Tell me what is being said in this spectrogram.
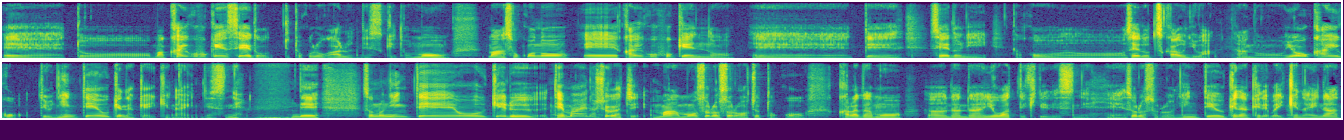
えーとまあ、介護保険制度ってところがあるんですけども、まあ、そこの、えー、介護保険の、えー、で制度にこう制度を使うにはあの要介護っていう認定を受けなきゃいけないんですね。でその認定を受ける手前の人たちまあもうそろそろちょっとこう体もだんだん弱ってきてですね、えー、そろそろ認定を受けなければいけないなっ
